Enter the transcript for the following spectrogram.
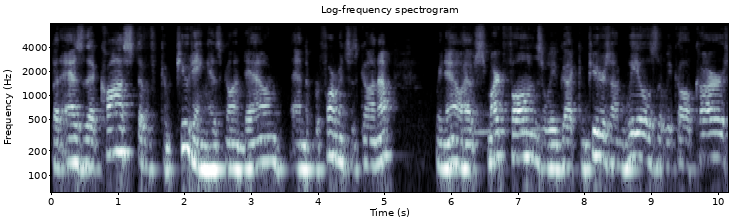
But as the cost of computing has gone down and the performance has gone up, we now have smartphones. We've got computers on wheels that we call cars.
